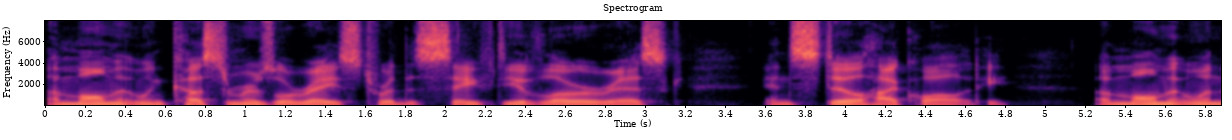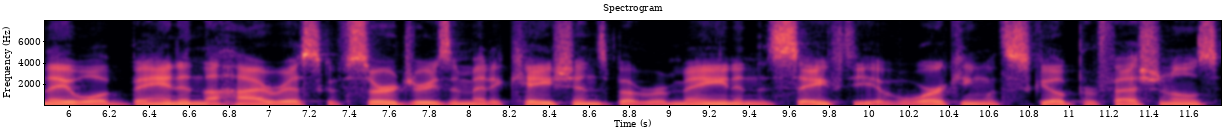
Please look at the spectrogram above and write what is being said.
a moment when customers will race toward the safety of lower risk and still high quality, a moment when they will abandon the high risk of surgeries and medications but remain in the safety of working with skilled professionals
